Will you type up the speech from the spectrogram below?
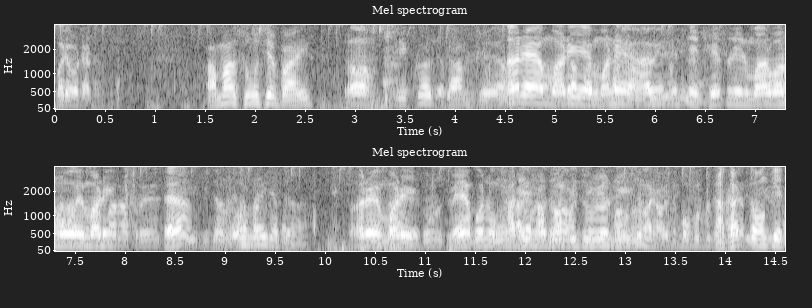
બે આમાં શું છે ભાઈ? અરે મારી મને આવી રીતે છેતરીને મારવાનું હોય મારી. હે. અરે મારી મેં કોઈનું ખાધું નથી પીધું નથી. આ તો અંકિત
